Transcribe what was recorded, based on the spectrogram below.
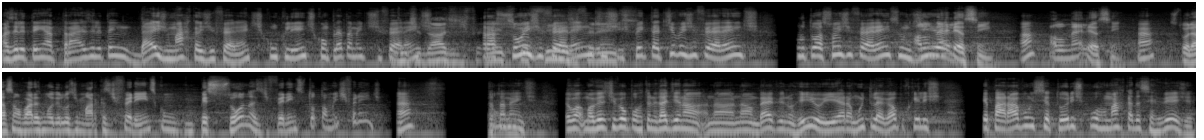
mas ele tem atrás, ele tem 10 marcas diferentes, com clientes completamente diferentes, trações diferentes, diferentes, expectativas diferentes, flutuações diferentes. Um a dia... Lunelli é assim. Hã? A Lunelli é assim. É. Se tu olhar, são vários modelos de marcas diferentes, com, pessoas diferentes, totalmente diferentes. É. Exatamente. Eu, uma vez eu tive a oportunidade de ir na, na, na, Ambev, no Rio, e era muito legal porque eles separavam os setores por marca da cerveja.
